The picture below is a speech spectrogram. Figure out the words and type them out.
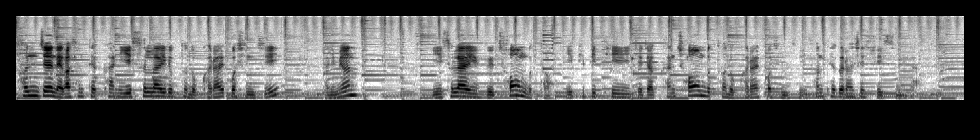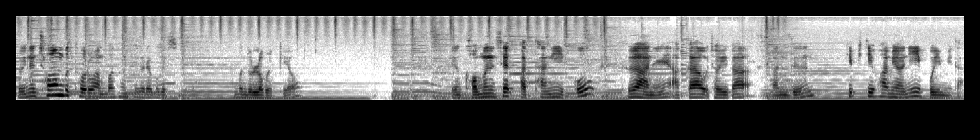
현재 내가 선택한 이 슬라이드부터 녹화를 할 것인지 아니면 이 슬라이드 처음부터 이 PPT 제작한 처음부터 녹화를 할 것인지 선택을 하실 수 있습니다. 저희는 처음부터로 한번 선택을 해보겠습니다. 한번 눌러볼게요. 이건 검은색 바탕이 있고 그 안에 아까 저희가 만든 PPT 화면이 보입니다.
